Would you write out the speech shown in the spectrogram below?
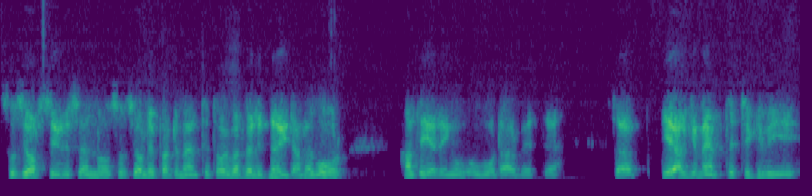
Socialstyrelsen och Socialdepartementet har ju varit väldigt nöjda med vår hantering och, och vårt arbete. Så att det argumentet tycker vi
